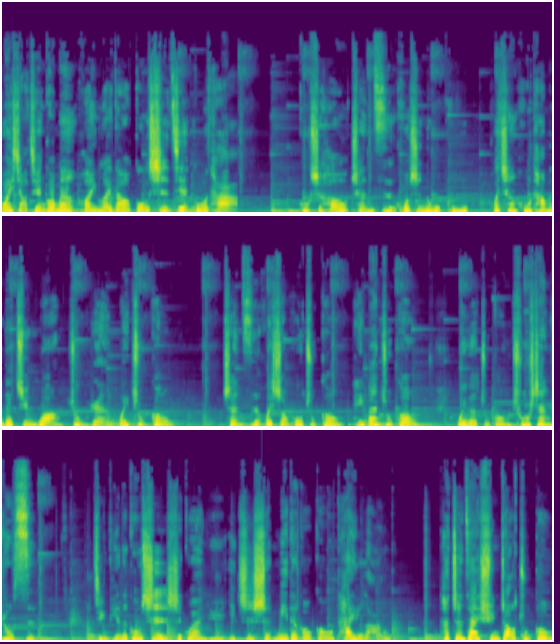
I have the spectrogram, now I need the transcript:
各位小坚果们，欢迎来到故事坚果塔。古时候，臣子或是奴仆会称呼他们的君王、主人为主公。臣子会守护主公，陪伴主公，为了主公出生入死。今天的故事是关于一只神秘的狗狗太郎，它正在寻找主公。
